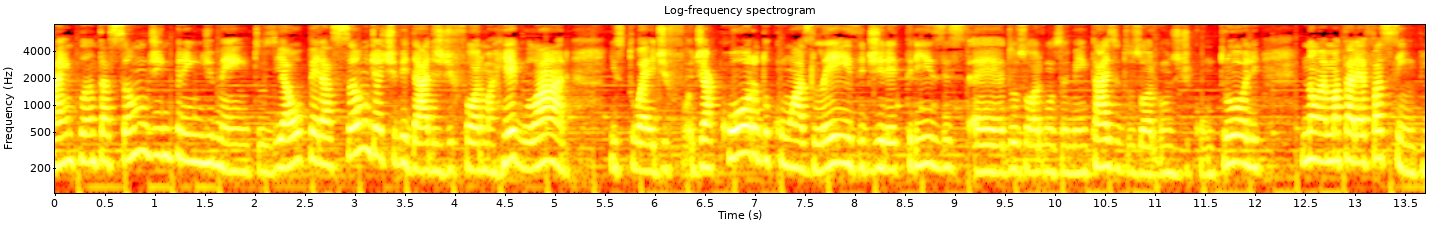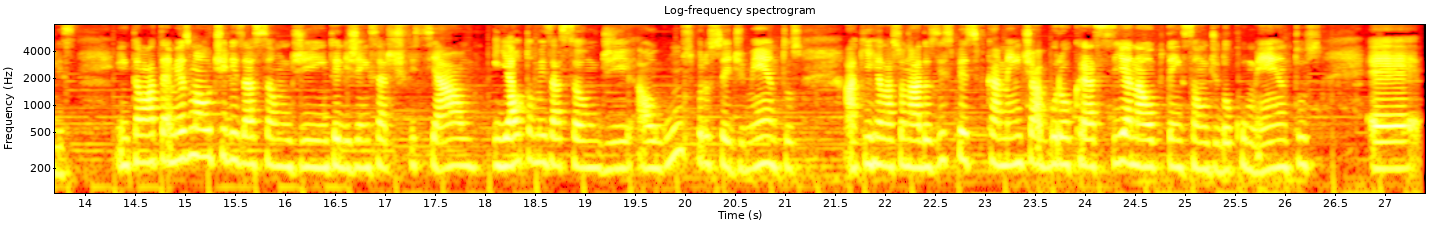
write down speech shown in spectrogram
a implantação de empreendimentos e a operação de atividades de forma regular, isto é, de, de acordo com as leis e diretrizes é, dos órgãos ambientais e dos órgãos de controle, não é uma tarefa simples. Então, até mesmo a utilização de inteligência artificial e automatização de alguns procedimentos aqui relacionados especificamente à burocracia na obtenção de documentos é,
